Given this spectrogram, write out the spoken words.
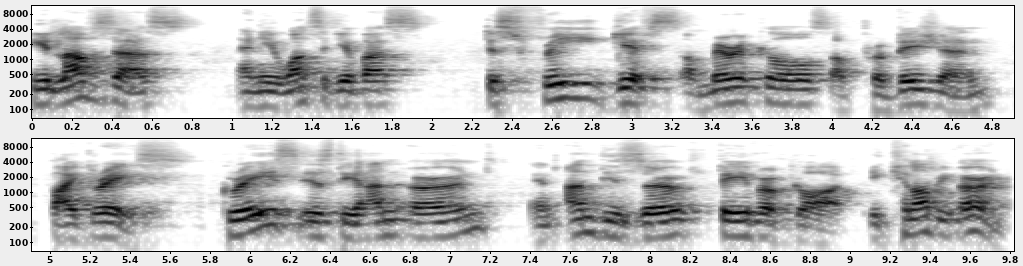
He loves us and he wants to give us this free gifts of miracles, of provision by grace. Grace is the unearned and undeserved favor of God. It cannot be earned.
